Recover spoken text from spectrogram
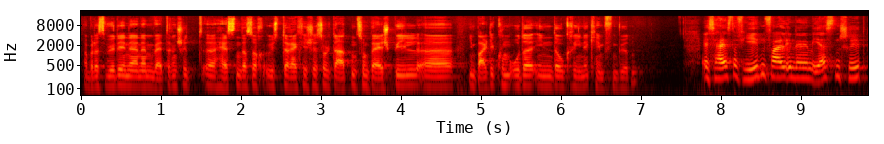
Aber das würde in einem weiteren Schritt äh, heißen, dass auch österreichische Soldaten zum Beispiel äh, im Baltikum oder in der Ukraine kämpfen würden? Es heißt auf jeden Fall in einem ersten Schritt,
